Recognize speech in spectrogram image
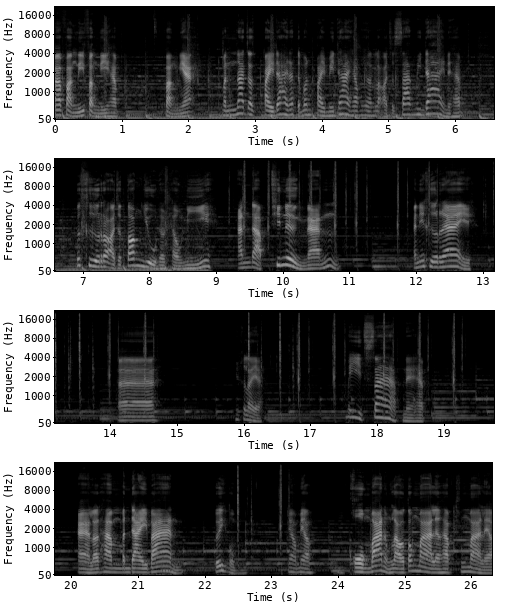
มาฝั่งนี้ฝั่งนี้ครับ ฝั่งเนี้ย มันน่าจะไปได้นะแต่วันไปไม่ได้ครับเพราะฉะนั้นเราอาจจะสร้างไม่ได้นะครับ ก็คือเราอาจจะต้องอยู่แถวๆนี้ อันดับที่หนึ่งนั้น อันนี้คืออะไรอ่านี่คืออะไรอะไม่ทราบนะครับ อ่าเราทำบันไดบ้านเฮ้ยผมไม่เอาไม่เอาโครงบ้านของเราต้องมาแล้วครับต้องมาแล้ว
